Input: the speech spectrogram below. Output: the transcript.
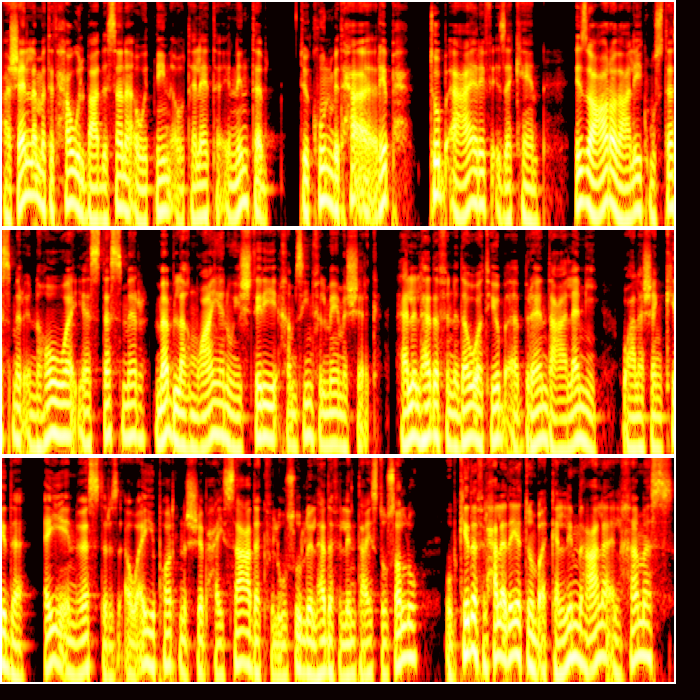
عشان لما تتحول بعد سنة أو اتنين أو تلاتة إن أنت تكون بتحقق ربح تبقى عارف إذا كان إذا عرض عليك مستثمر إن هو يستثمر مبلغ معين ويشتري 50% من الشركة هل الهدف إن دوت يبقى brand عالمي وعلشان كده أي investors أو أي partnership هيساعدك في الوصول للهدف اللي أنت عايز توصله وبكده في الحلقة ديت نبقى اتكلمنا على الخمس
